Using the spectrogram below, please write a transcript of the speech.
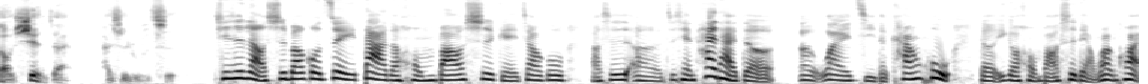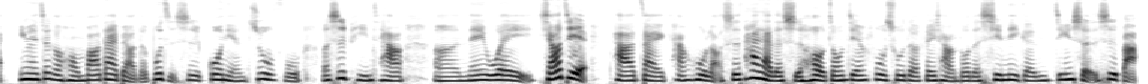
到现在还是如此。其实老师包括最大的红包是给照顾老师呃之前太太的。呃，外籍的看护的一个红包是两万块，因为这个红包代表的不只是过年祝福，而是平常呃那位小姐她在看护老师太太的时候，中间付出的非常多的心力跟精神，是把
